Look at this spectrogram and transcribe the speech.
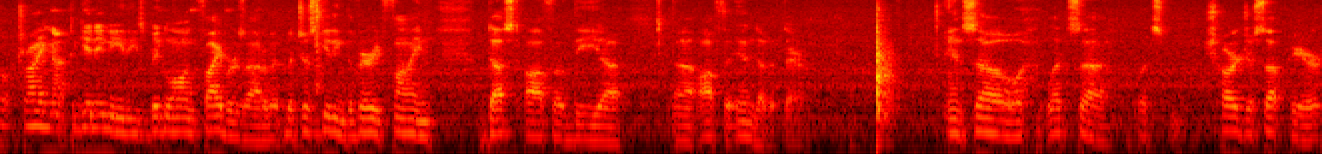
Well, trying not to get any of these big long fibers out of it, but just getting the very fine dust off of the uh, uh off the end of it there. And so let's uh, let's charge us up here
